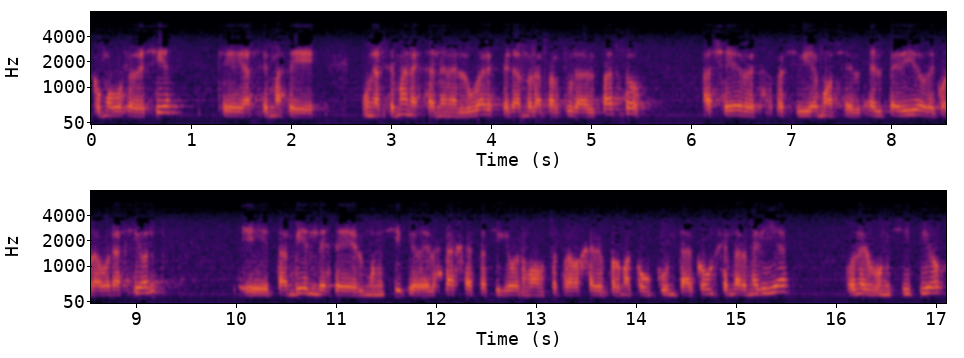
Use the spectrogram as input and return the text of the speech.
como vos lo decías, que hace más de una semana están en el lugar esperando la apertura del paso. Ayer recibíamos el, pedido de colaboración eh, también desde el municipio de Las Lajas, así que bueno, vamos a trabajar en forma conjunta con Gendarmería, con el municipio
